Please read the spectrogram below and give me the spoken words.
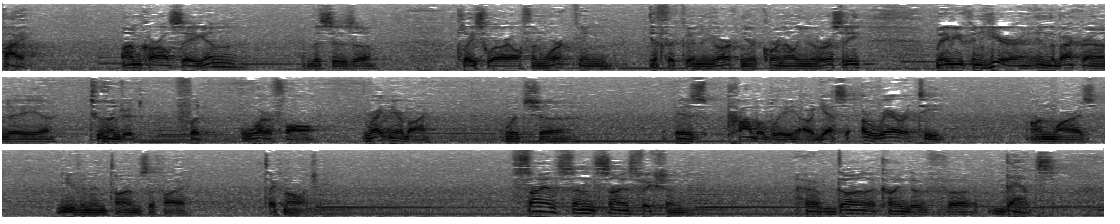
Hi, I'm Carl Sagan. This is a place where I often work in Ithaca, New York, near Cornell University. Maybe you can hear in the background a 200 foot waterfall right nearby, which uh, is probably, I would guess, a rarity on Mars, even in times of high technology. Science and science fiction have done a kind of uh, dance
